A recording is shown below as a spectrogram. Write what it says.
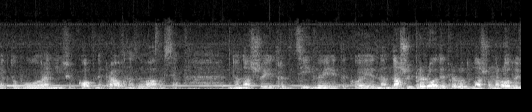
як то було раніше, копне право називалося, до нашої традиційної такої нашої природи, природи нашого народу. І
